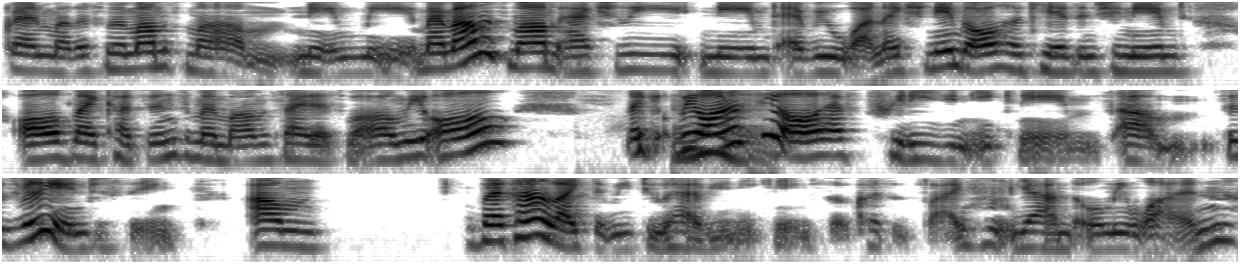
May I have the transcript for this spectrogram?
grandmothers. my mom's mom named me. My mom's mom actually named everyone. Like she named all her kids and she named all of my cousins on my mom's side as well. And we all like we mm. honestly all have pretty unique names. Um so it's really interesting. Um but I kind of like that we do have unique names though, because it's like, yeah, I'm the only one.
